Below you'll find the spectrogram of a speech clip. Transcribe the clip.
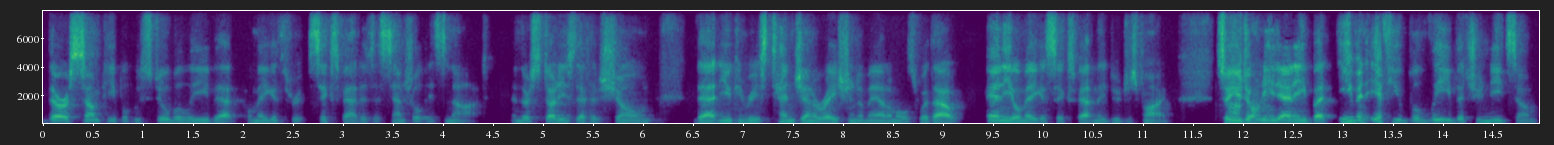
there are some people who still believe that omega 6 fat is essential. It's not. And there are studies that have shown that you can reach 10 generation of animals without any omega 6 fat and they do just fine. So you don't need any. But even if you believe that you need some,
